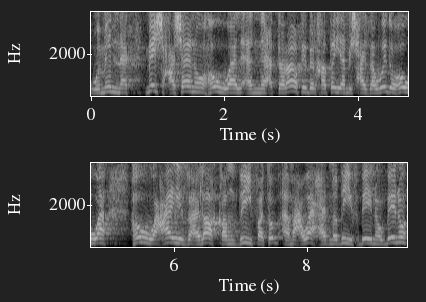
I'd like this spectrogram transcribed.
ومنك مش عشانه هو لأن اعترافي بالخطية مش هيزوده هو. هو عايز علاقة نظيفة تبقى مع واحد نظيف بينه وبينه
